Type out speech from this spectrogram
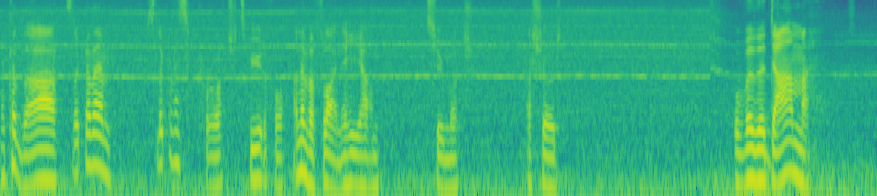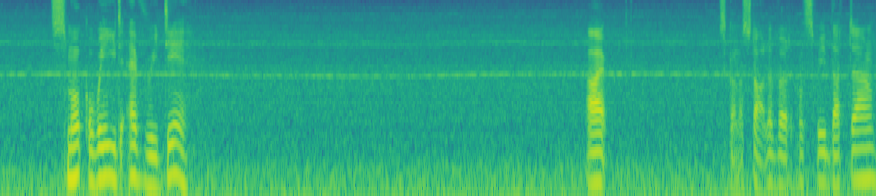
Look at that. Look at them. Just look at this approach. It's beautiful. I never fly in a EHAM too much. I should. Over the dam. Smoke weed every day. Alright. Just gonna start the vertical speed that down.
